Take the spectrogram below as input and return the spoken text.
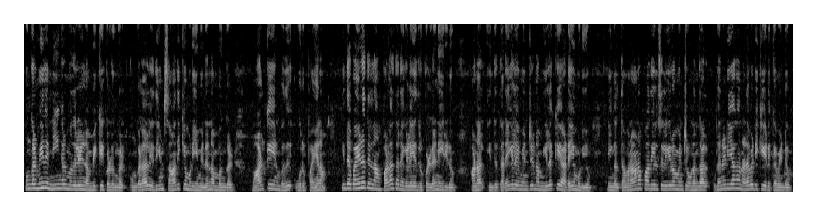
உங்கள் மீது நீங்கள் முதலில் நம்பிக்கை கொள்ளுங்கள். உங்களால் எதையும் சாதிக்க முடியும் என நம்புங்கள். வாழ்க்கை என்பது ஒரு பயணம். இந்த பயணத்தில் நாம் பல தடைகளை எதிர்கொள்ள நேரிடும். ஆனால் இந்த தடைகளை வென்று நம் இலக்கை அடைய முடியும். நீங்கள் தவறான பாதையில் செல்கிறோம் என்று உணர்ந்தால் உடனடியாக நடவடிக்கை எடுக்க வேண்டும்.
